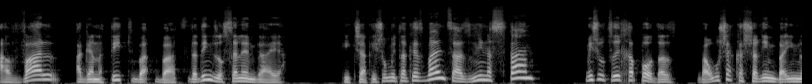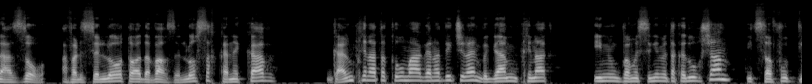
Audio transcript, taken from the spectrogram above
אבל הגנתית בצדדים זה עושה להם בעיה. כי כשהקישור מתרכז באמצע, אז מן הסתם מישהו צריך לחפות, אז ברור שהקשרים באים לעזור, אבל זה לא אותו הדבר, זה לא שחקני קו, גם מבחינת התרומה ההגנתית שלהם וגם מבחינת אם הם כבר משיגים את הכדור שם, הצטרפות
